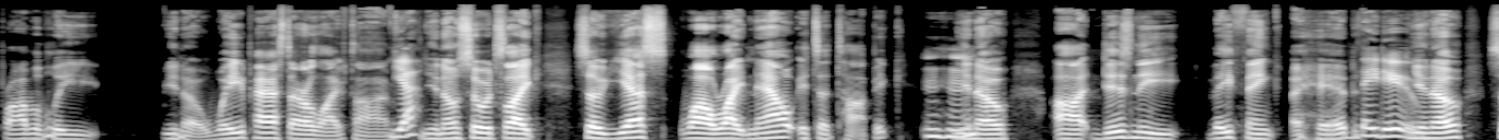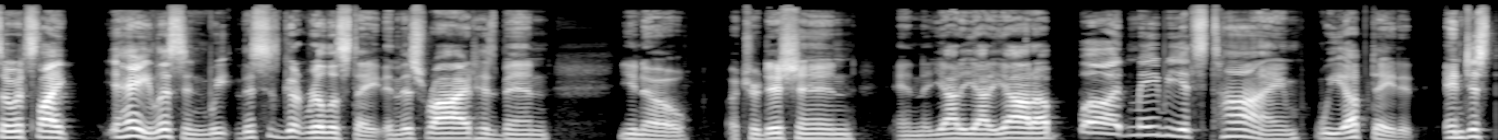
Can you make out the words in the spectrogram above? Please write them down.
probably you know way past our lifetime. Yeah. You know, so it's like so yes, while right now it's a topic, Mhm. you know, uh Disney they think ahead. They do. You know, so it's like, hey, listen, we this is good real estate, and this ride has been, you know, a tradition and yada yada yada. But maybe it's time we update it, and just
